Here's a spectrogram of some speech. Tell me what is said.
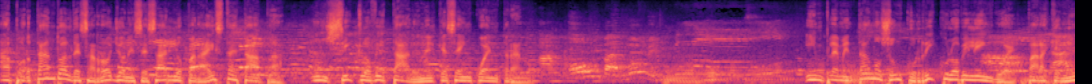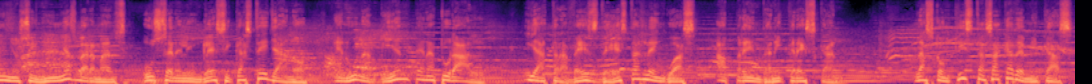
aportando al desarrollo necesario para esta etapa, un ciclo vital en el que se encuentran. Implementamos un currículo bilingüe para que niños y niñas Bermans usen el inglés y castellano en un ambiente natural y a través de estas lenguas aprendan y crezcan. Las conquistas académicas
